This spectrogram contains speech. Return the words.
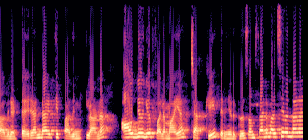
പതിനെട്ട് രണ്ടായിരത്തി പതിനെട്ടിലാണ് ഔദ്യോഗിക ഫലമായ ചക്കയെ തിരഞ്ഞെടുത്തത്. സംസ്ഥാന മത്സ്യം എന്താണ്?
